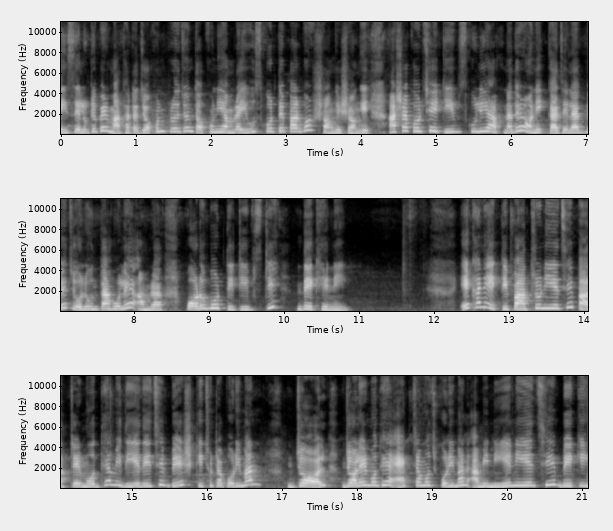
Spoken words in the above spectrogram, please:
এই সেলুটেপের মাথাটা যখন প্রয়োজন, তখনই আমরা ইউজ করতে পারব। সঙ্গে সঙ্গে আশা করছি এই টিপসগুলি আপনাদের অনেক কাজে লাগবে। চলুন তাহলে আমরা পরবর্তী টিপসটি দেখে নিই। এখানে একটি পাত্র নিয়েছি। পাত্রের মধ্যে আমি দিয়ে দিয়েছি বেশ কিছুটা পরিমাণ জল। জলের মধ্যে এক চামচ পরিমাণ আমি নিয়ে নিয়েছি বেকিং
